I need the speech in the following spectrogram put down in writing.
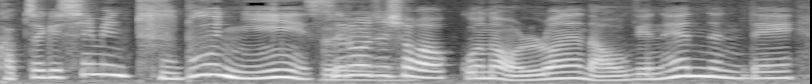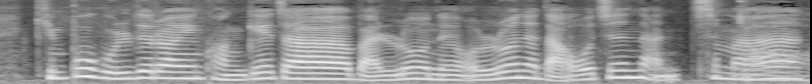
갑자기 시민 두 분이 네. 쓰러지셔갖고는 언론에 나오긴 했는데 김포 골드라인 관계자 말로는 언론에 나오지는 않지만 아.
